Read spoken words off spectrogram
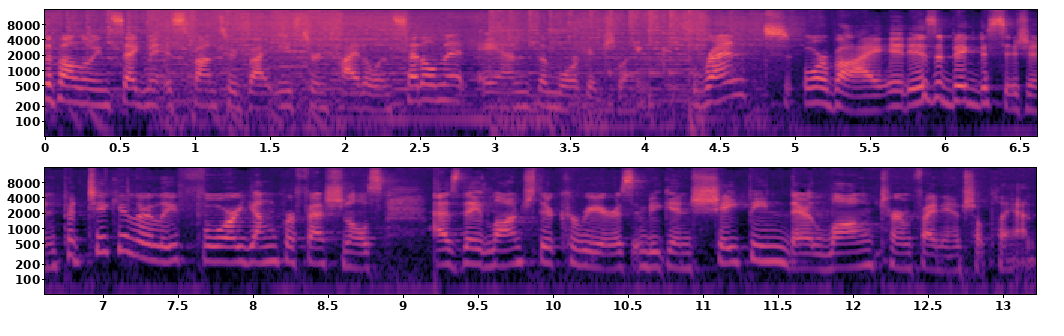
The following segment is sponsored by Eastern Title and Settlement and the Mortgage Link. Rent or buy, it is a big decision, particularly for young professionals as they launch their careers and begin shaping their long term financial plan.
